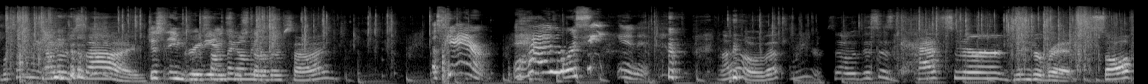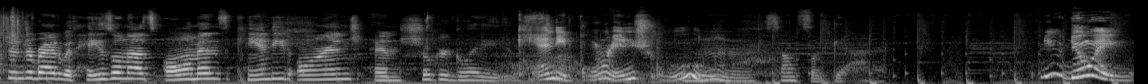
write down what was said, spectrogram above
What's on the other side? Just Is there ingredients something and on the other side? A scanner. It has a receipt in it. Oh, that's weird. So this is Kastner gingerbread. Soft gingerbread with hazelnuts, almonds, candied orange, and sugar glaze. Candied orange. Ooh. Mmm, sounds so good. What are you doing?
